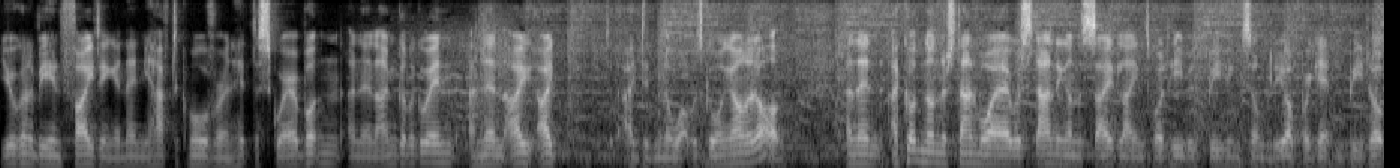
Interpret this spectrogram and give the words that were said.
you're going to be in fighting, and then you have to come over and hit the square button, and then I'm going to go in, and then I I I didn't know what was going on at all." And then I couldn't understand why I was standing on the sidelines while he was beating somebody up or getting beat up.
